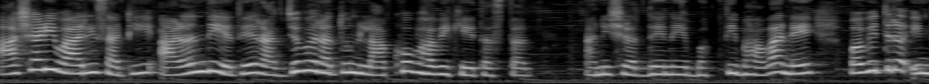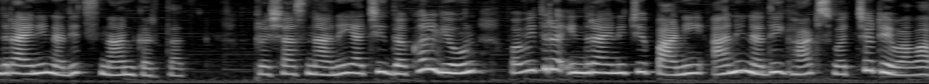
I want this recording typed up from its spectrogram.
आषाढी वारीसाठी आळंदी येथे राज्यभरातून लाखो भाविक येत असतात आणि श्रद्धेने भक्तिभावाने पवित्र इंद्रायणी नदीत स्नान करतात. प्रशासनाने याची दखल घेऊन पवित्र इंद्रायणीचे पाणी आणि नदी घाट स्वच्छ ठेवावा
